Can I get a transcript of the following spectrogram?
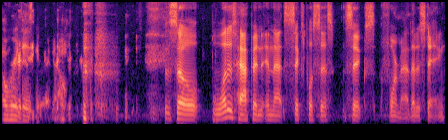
over at Disney right now. So, what has happened in that six plus six, six format that is staying?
